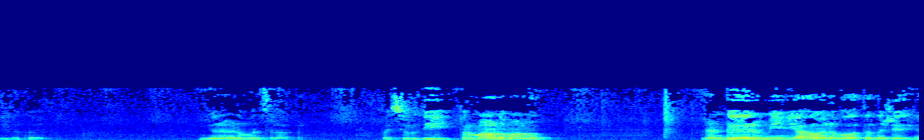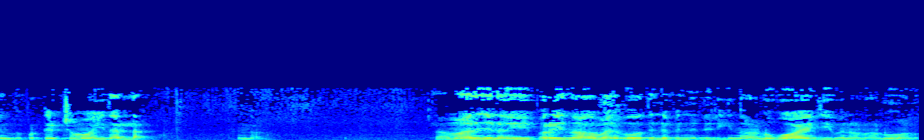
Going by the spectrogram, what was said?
ഇതൊക്കെ വേണം മനസ്സിലാക്കാൻ അപ്പൊ ശ്രുതി പ്രമാണമാണ് രണ്ടുപേരും ഈ അഹം അനുഭവത്തെ നിഷേധിക്കുന്നത്. പ്രത്യക്ഷമായി ഇതല്ല. എന്താണ്? രാമാനുജന് ഈ പറയുന്ന അഹം അനുഭവത്തിന്റെ പിന്നിലിരിക്കുന്ന അണുവായ ജീവനാണ് അണുവാണ്.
